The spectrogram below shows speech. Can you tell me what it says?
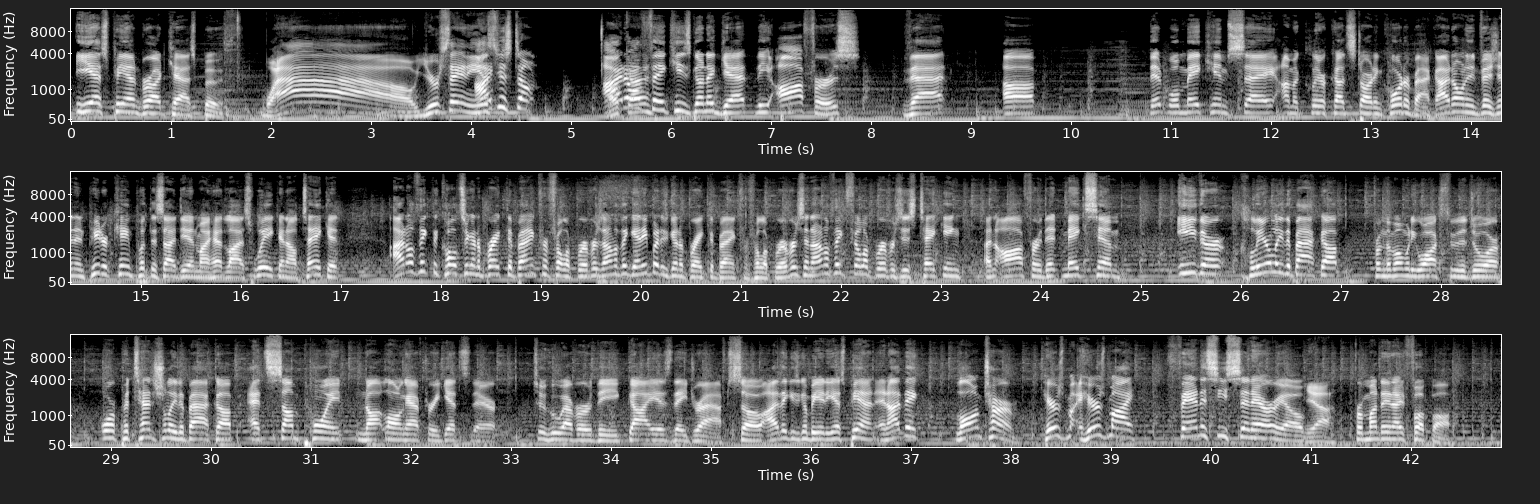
ESPN broadcast booth. Wow, you're saying he is? I just don't. I Okay. don't think he's going to get the offers that uh, that will make him say, "I'm a clear-cut starting quarterback." I don't envision. And Peter King put this idea in my head last week, and I'll take it. I don't think the Colts are going to break the bank for Philip Rivers. I don't think anybody's going to break the bank for Philip Rivers, and I don't think Philip Rivers is taking an offer that makes him either clearly the backup from the moment he walks through the door, or potentially the backup at some point not long after he gets there. to whoever the guy is they draft. So I think he's going to be at ESPN, and I think long term. Here's my here's my fantasy scenario. Yeah. For Monday Night Football,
